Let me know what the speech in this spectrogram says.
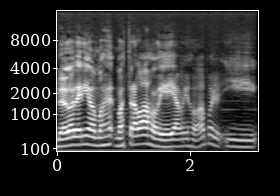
luego tenía más, más trabajo y ella me dijo, ah, pues, ¿y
